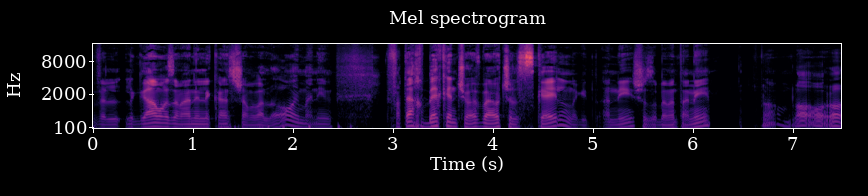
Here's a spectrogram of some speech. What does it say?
ולגמרי זה מעניין להיכנס לשם, אבל לא, אם אני מפתח backend שאוהב בעיות של scale, נגיד אני, שזה באמת אני, לא, לא, לא,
